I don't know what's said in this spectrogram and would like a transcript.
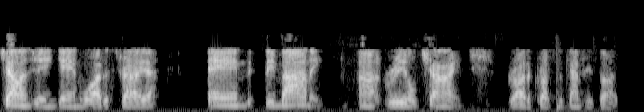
challenging again white Australia and demanding uh, real change right across the countryside.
